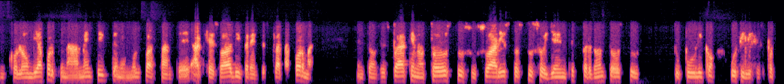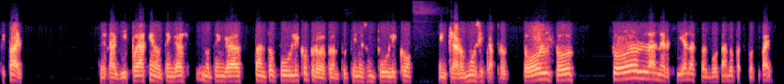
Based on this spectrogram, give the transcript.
En Colombia afortunadamente tenemos bastante acceso a diferentes plataformas. Entonces pueda que no todos tus usuarios, todos tus oyentes, perdón, todos tu, tu público utilice Spotify. Entonces allí pueda que no tengas, no tengas tanto público, pero de pronto tienes un público en Claro Música, pero todo, todo, toda la energía la estás botando para Spotify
